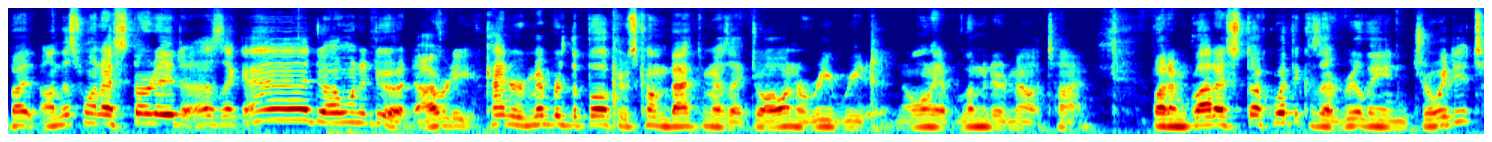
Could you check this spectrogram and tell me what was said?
but on this one, I started. I was like, eh, do I want to do it? I already kind of remembered the book. It was coming back to me. I was like, do I want to reread it? And I only have a limited amount of time. But I'm glad I stuck with it because I really enjoyed it.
